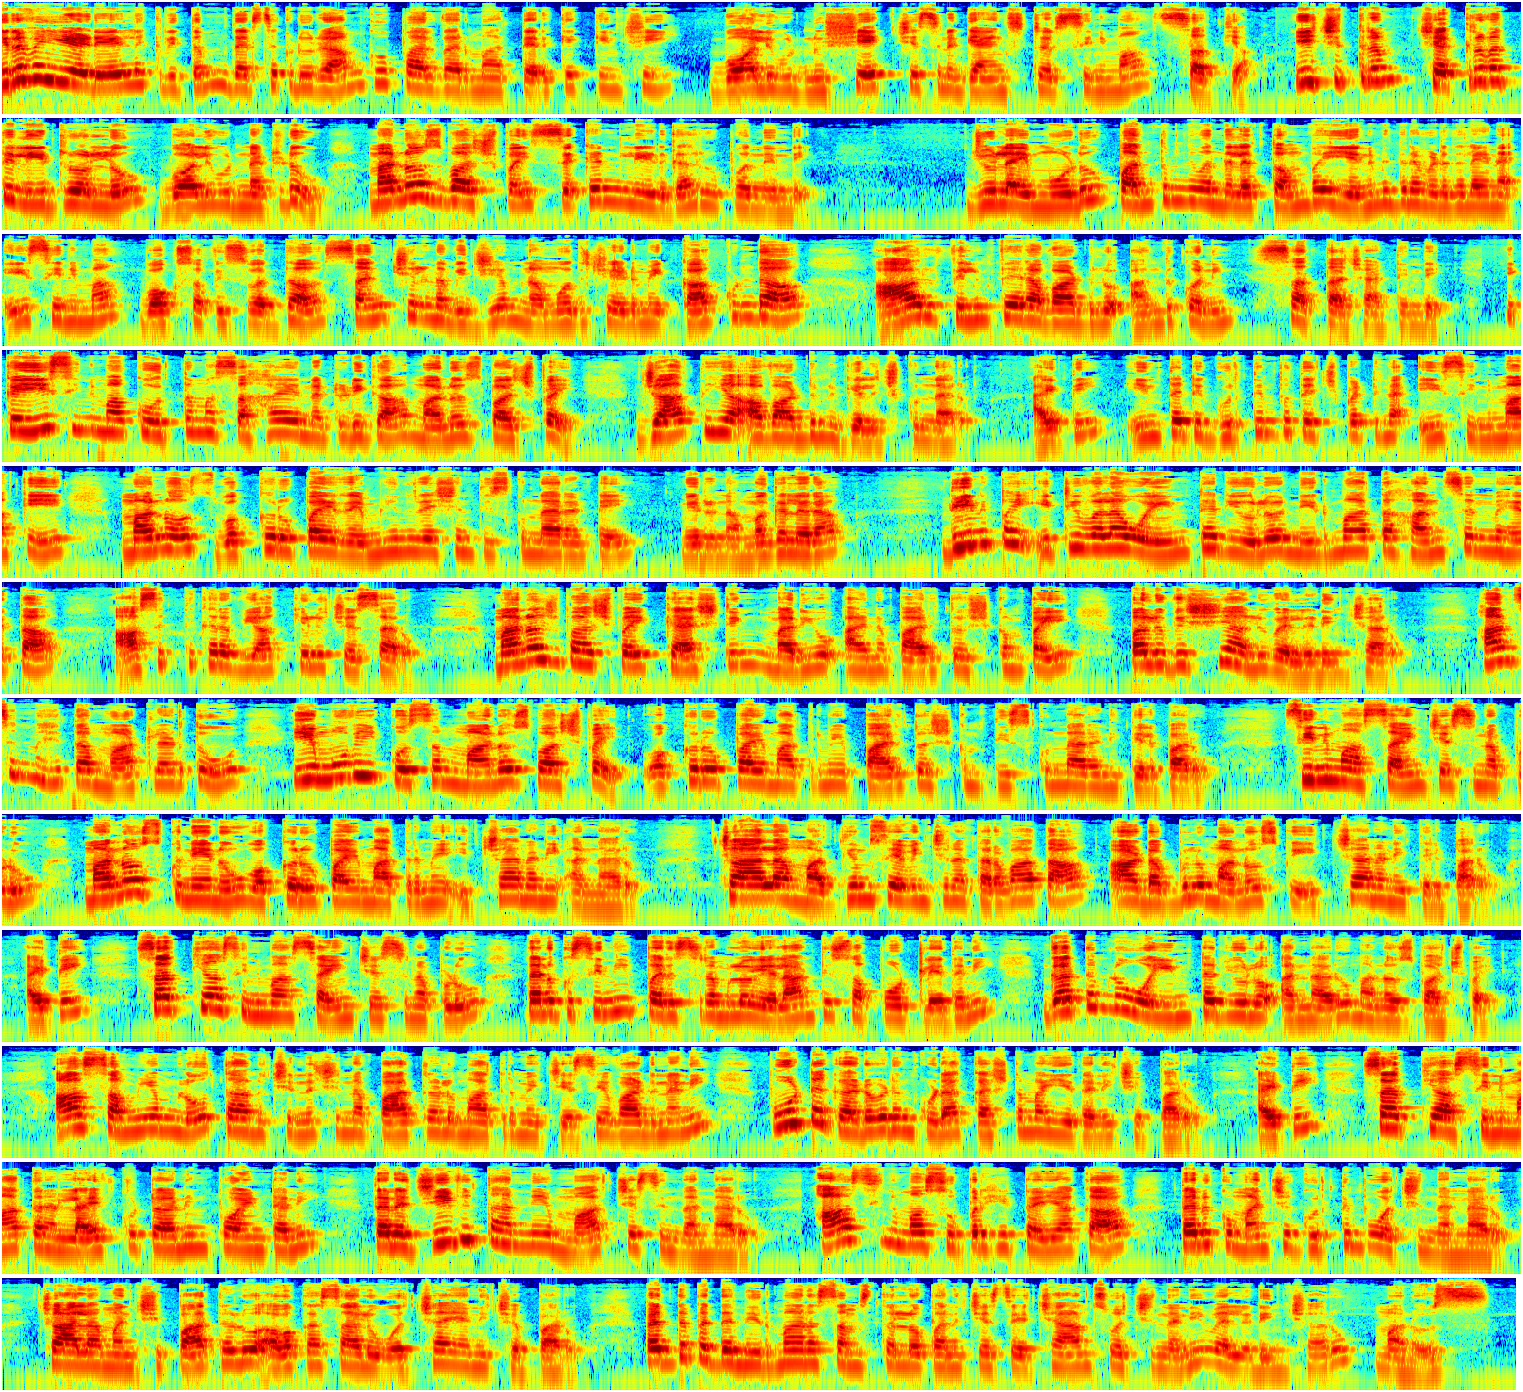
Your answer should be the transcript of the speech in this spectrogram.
ఇరవై ఏడేళ్ళ క్రితం దర్శకుడు రామ్ గోపాల్ వర్మ తెరకెక్కించి బాలీవుడ్ను షేక్ చేసిన గ్యాంగ్స్టర్ సినిమా సత్య. ఈ చిత్రం చక్రవర్తి లీడ్ రోల్లో బాలీవుడ్ నటుడు మనోజ్ బాజ్పై సెకండ్ లీడ్గా రూపొందింది. జూలై మూడు పంతొమ్మిది వందల తొంభై ఎనిమిదిన విడుదలైన ఈ సినిమా బాక్సాఫీస్ వద్ద సంచలన విజయం నమోదు చేయడమే కాకుండా ఆరు ఫిల్మ్ఫేర్ అవార్డులు అందుకొని సత్తా చాటింది. ఇక ఈ సినిమాకు ఉత్తమ సహాయ నటుడిగా మనోజ్ బాజ్పై జాతీయ అవార్డును గెలుచుకున్నారు. అయితే ఇంతటి గుర్తింపు తెచ్చిపెట్టిన ఈ సినిమాకి మనోజ్ ఒక్క రూపాయి రెమ్యూనరేషన్ తీసుకున్నారంటే మీరు నమ్మగలరా? దీనిపై ఇటీవల ఓ ఇంటర్వ్యూలో నిర్మాత హన్సన్ మెహతా ఆసక్తికర వ్యాఖ్యలు చేశారు. మనోజ్ బాజ్పై కాస్టింగ్ మరియు ఆయన పారితోషికంపై పలు విషయాలు వెల్లడించారు. హన్సన్ మెహతా మాట్లాడుతూ ఈ మూవీ కోసం మనోజ్ బాజ్పై ఒక్క రూపాయి మాత్రమే పారితోషికం తీసుకున్నారని తెలిపారు. సినిమా సైన్ చేసినప్పుడు మనోజ్కు నేను ఒక్క రూపాయి మాత్రమే ఇచ్చానని అన్నారు. చాలా మద్యం సేవించిన తర్వాత ఆ డబ్బులు మనోజ్కు ఇచ్చానని తెలిపారు. అయితే సత్య సినిమా సైన్ చేసినప్పుడు తనకు సినీ పరిశ్రమలో ఎలాంటి సపోర్ట్ లేదని గతంలో ఓ ఇంటర్వ్యూలో అన్నారు మనోజ్ బాజ్పాయ్. ఆ సమయంలో తాను చిన్న చిన్న పాత్రలు మాత్రమే చేసేవాడినని పూట గడవడం కూడా కష్టమయ్యేదని చెప్పారు. అయితే సత్య సినిమా తన లైఫ్కు టర్నింగ్ పాయింట్ అని తన జీవితాన్ని మార్చేసిందన్నారు. ఆ సినిమా సూపర్ హిట్ అయ్యాక తనకు మంచి గుర్తింపు వచ్చిందన్నారు. చాలా మంచి పాత్రలు అవకాశాలు వచ్చాయని చెప్పారు. పెద్ద పెద్ద నిర్మాణ సంస్థల్లో పనిచేసే ఛాన్స్ వచ్చిందని వెల్లడించారు మనోజ్.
